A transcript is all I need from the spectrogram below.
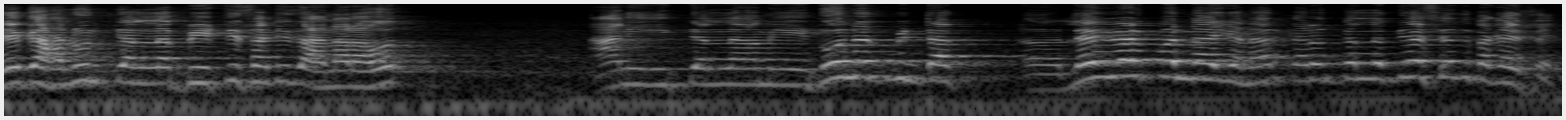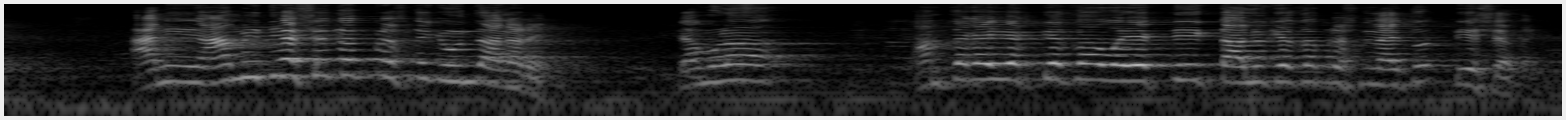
हे घालून त्यांना भेटीसाठी जाणार आहोत. आणि त्यांना आम्ही दोनच मिनिटात लय वेळ पण नाही घेणार कारण त्यांना देशच बघायचं आहे आणि आम्ही देशाचाच प्रश्न घेऊन जाणार आहे. त्यामुळं आमचा काही व्यक्तीचा वैयक्तिक तालुक्याचा प्रश्न नाही तो देशाचा आहे.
